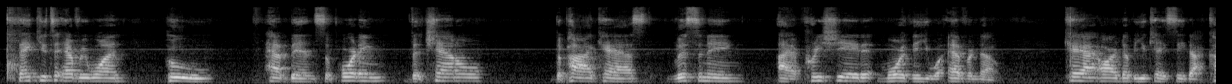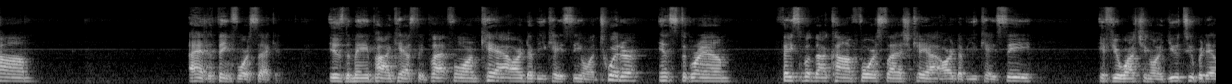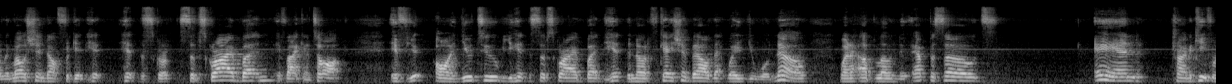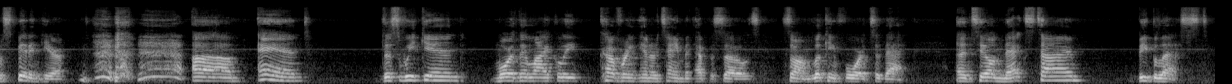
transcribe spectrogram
Thank you to everyone who have been supporting the channel, the podcast, listening. I appreciate it more than you will ever know. KIRWKC.com. I had to think for a second. Is the main podcasting platform. KIRWKC on Twitter, Instagram, Facebook.com forward slash KIRWKC. If you're watching on YouTube or Daily Motion, don't forget hit hit the subscribe button if I can talk. If you're on YouTube, you hit the subscribe button, hit the notification bell. That way you will know when I upload new episodes. And trying to keep from spitting here. um, and this weekend, more than likely, covering entertainment episodes. So I'm looking forward to that. Until next time, be blessed.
